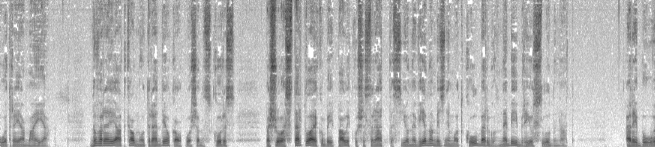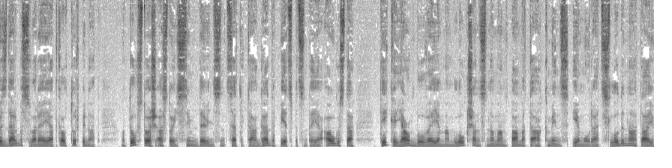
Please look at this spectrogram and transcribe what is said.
2. maijā. Nu varēja atkal noturēt dievkalpošanas, kuras Pa šo starplaiku bija palikušas retas, jo nevienam izņemot Kulbergu nebija brīvs sludināt. Arī būves darbus varēja atkal turpināt, un 1894. gada 15. augustā tika jaunbūvējamam lūkšanas namam pamata akmens iemūrēts sludinātāju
